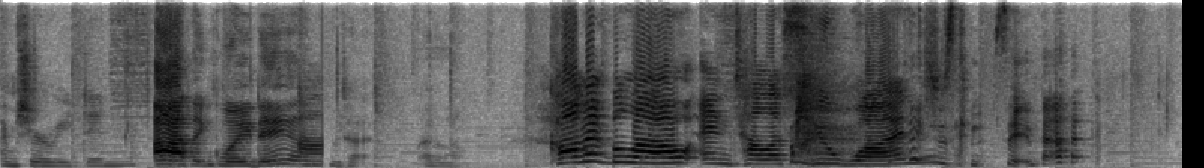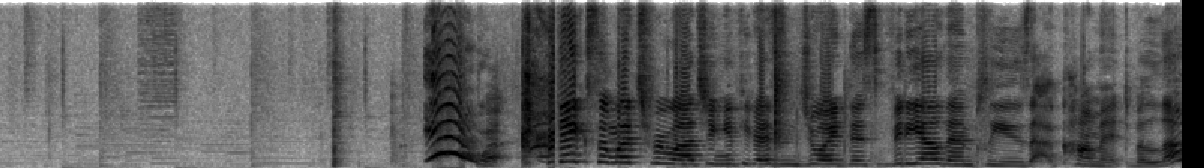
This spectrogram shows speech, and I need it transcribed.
I'm sure we didn't. I think we did. Uh, we tied. I don't know. Comment below and tell us who won. I won. was just gonna say that. Much for watching. If you guys enjoyed this video, then please comment below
